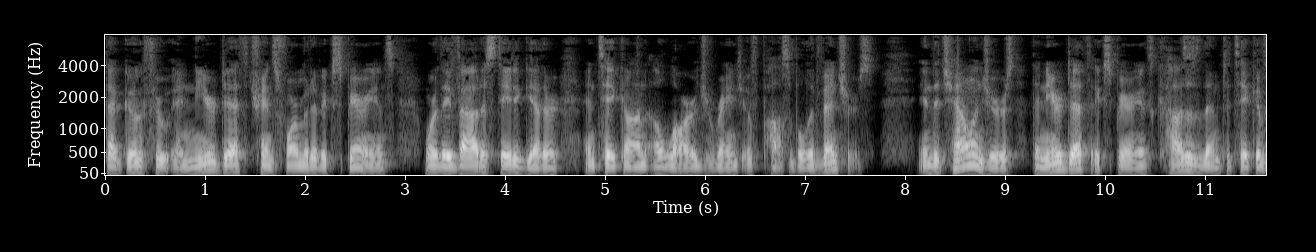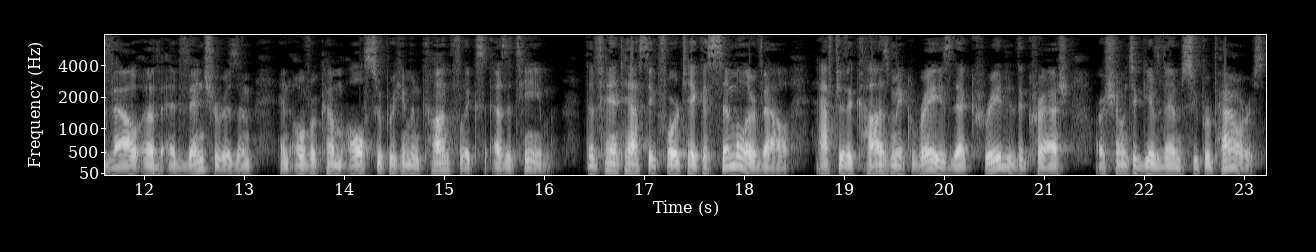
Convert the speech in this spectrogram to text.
that go through a near-death transformative experience where they vow to stay together and take on a large range of possible adventures. In the challengers, the near death experience causes them to take a vow of adventurism and overcome all superhuman conflicts as a team. The Fantastic Four take a similar vow after the cosmic rays that created the crash are shown to give them superpowers.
